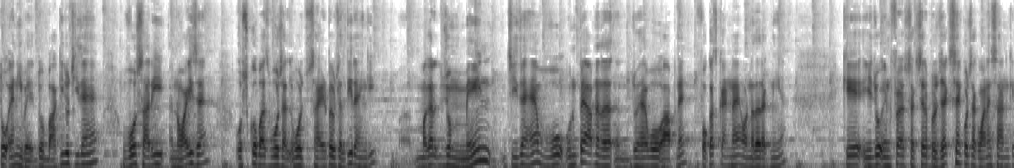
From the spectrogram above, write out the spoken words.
तो एनी anyway, तो बाकी जो चीज़ें हैं वो सारी नॉइज़ हैं उसको बस वो चल वो साइड पे चलती रहेंगी। मगर जो मेन चीज़ें हैं वो उन पे आपने जो है वो आपने फोकस करना है और नज़र रखनी है कि ये जो इंफ्रास्ट्रक्चर प्रोजेक्ट्स हैं कुछ अफ़गानिस्तान के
